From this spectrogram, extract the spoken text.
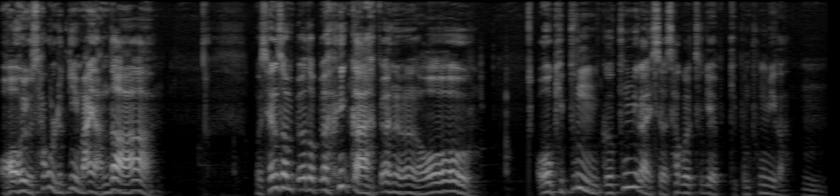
어 이거 사골 느낌이 많이 난다. 뭐 생선 뼈도 뼈니까 뼈는 오, 오 깊은 그 풍미가 있어요. 사골 특유의 깊은 풍미가. 음.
